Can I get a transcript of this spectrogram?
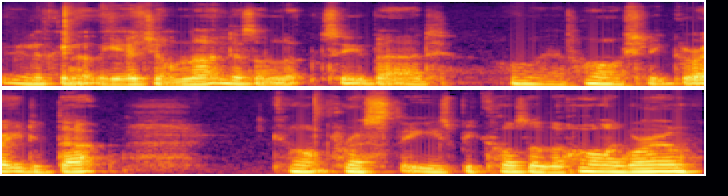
Looking at the edge on that doesn't look too bad. I have harshly graded that. Can't press these because of the hologram.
